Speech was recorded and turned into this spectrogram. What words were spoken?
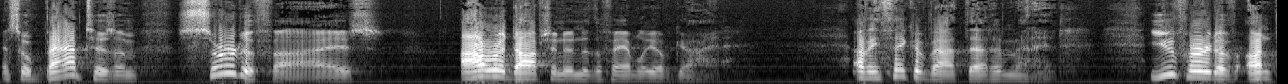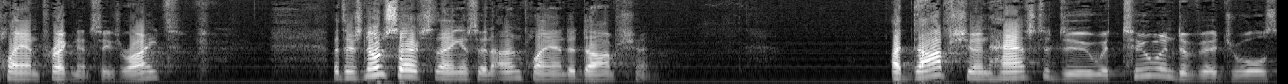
And so baptism certifies our adoption into the family of God. I mean, think about that a minute. You've heard of unplanned pregnancies, right? But there's no such thing as an unplanned adoption. Adoption has to do with two individuals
